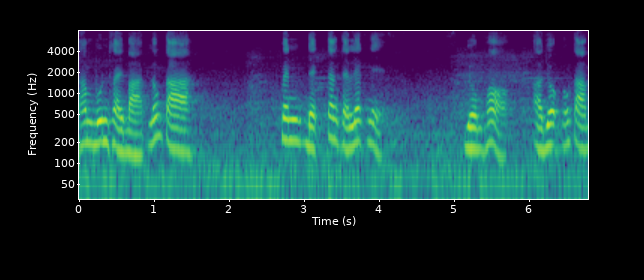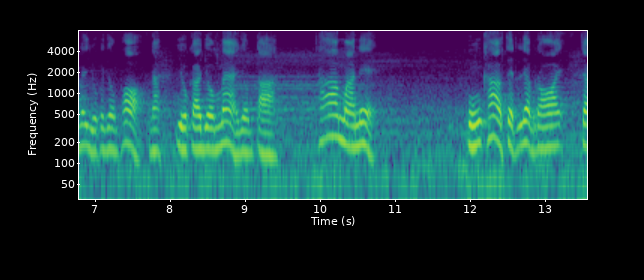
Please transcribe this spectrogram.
ทำบุญใส่บาตรลงตา เป็นเด็กตั้งแต่เล็กนี่โยมพ่ออาโยมหลวงตาไม่อยู่กับโยมพ่อนะอยู่กับโยมแม่โยมตาเช้ามาเนี่ยหุงข้าวเสร็จเรียบร้อย จะ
